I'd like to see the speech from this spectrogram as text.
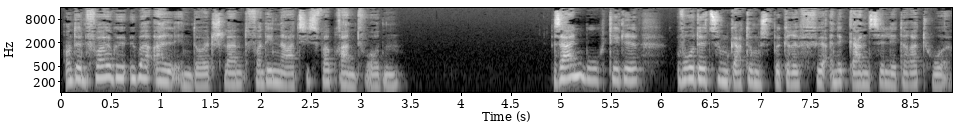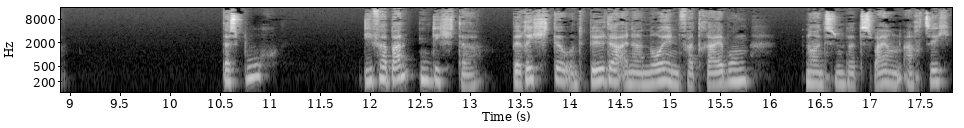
und in Folge überall in Deutschland von den Nazis verbrannt wurden. Sein Buchtitel wurde zum Gattungsbegriff für eine ganze Literatur. Das Buch Die verbannten Dichter Berichte und Bilder einer neuen Vertreibung 1982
